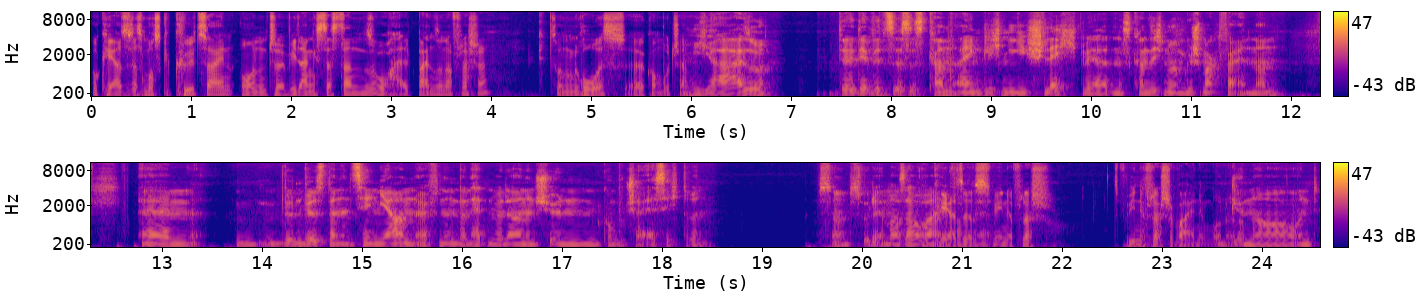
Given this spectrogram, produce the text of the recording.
okay, also das muss gekühlt sein. Und äh, wie lange ist das dann so haltbar in so einer Flasche? So ein rohes äh, Kombucha? Ja, also der, der Witz ist, es kann eigentlich nie schlecht werden. Es kann sich nur im Geschmack verändern. Ähm, würden wir es dann in zehn Jahren öffnen, dann hätten wir da einen schönen Kombucha-Essig drin. So, das würde immer saurer Okay, also es ist wie eine Flasche, wie eine Flasche Wein im Grunde. Genau, und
